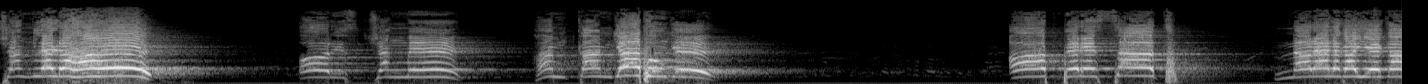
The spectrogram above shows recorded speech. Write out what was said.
जंग लड़ रहा है। और इस जंग में हम कामयाब होंगे। आप मेरे साथ नारा लगाइएगा।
